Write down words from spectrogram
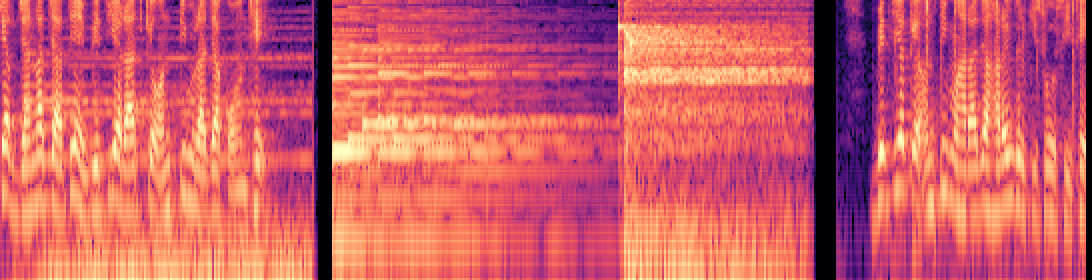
क्या आप जानना चाहते हैं बेतिया राज के अंतिम राजा कौन थे? बेतिया के अंतिम महाराजा हरेंद्र किशोर सिंह थे,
